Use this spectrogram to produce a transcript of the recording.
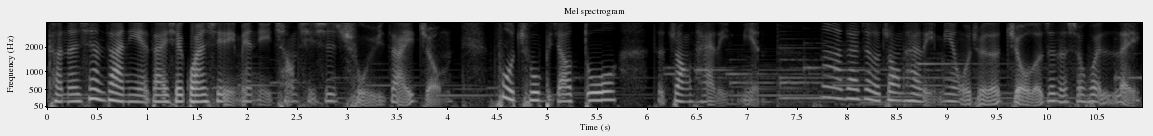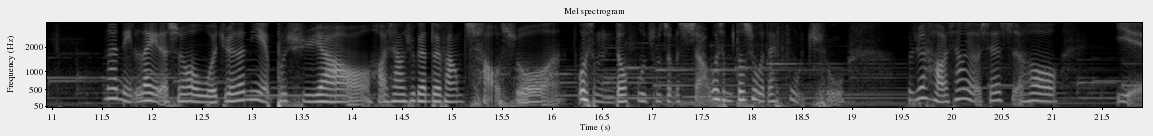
可能现在你也在一些关系里面，你长期是处于在一种付出比较多的状态里面。那在这个状态里面，我觉得久了真的是会累。那你累的时候，我觉得你也不需要好像去跟对方吵，说为什么你都付出这么少，为什么都是我在付出？我觉得好像有些时候也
